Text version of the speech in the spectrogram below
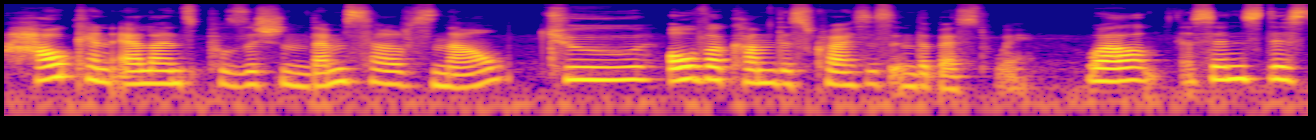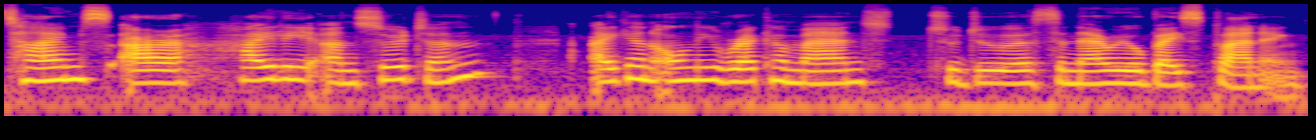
how can airlines position themselves now to overcome this crisis in the best way? Well, since these times are highly uncertain, I can only recommend to do a scenario based planning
